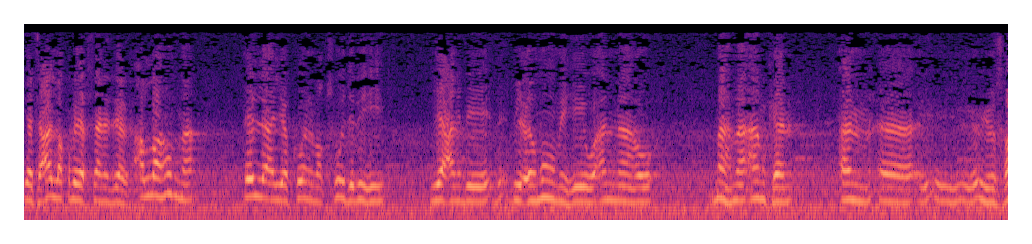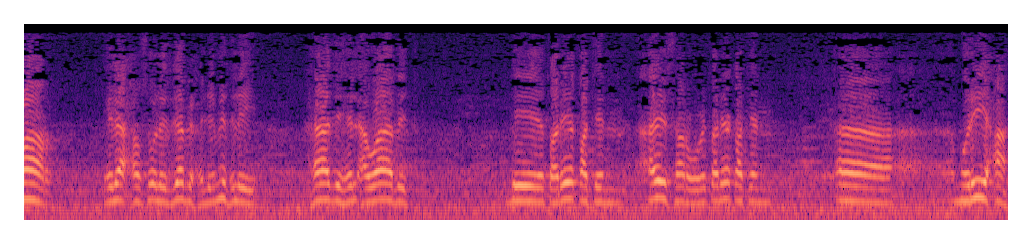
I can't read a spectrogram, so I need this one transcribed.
يتعلق بإحسان الذبح. اللهم إلا أن يكون المقصود به يعني بعمومه وأنه مهما أمكن أن آه، يصار إلى حصول الذبح لمثل هذه الأوابد بطريقة أيسر وبطريقة آه، مريحة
